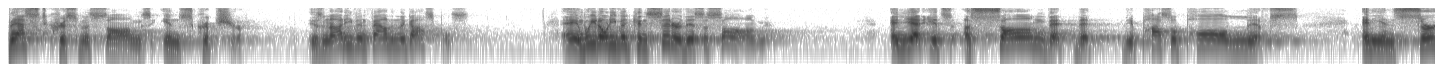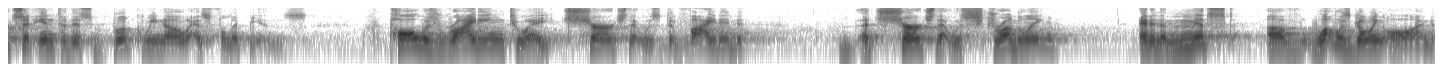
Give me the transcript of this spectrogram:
best Christmas songs in Scripture is not even found in the Gospels. And we don't even consider this a song. And yet it's a song that, that the Apostle Paul lifts and he inserts it into this book we know as Philippians. Paul was writing to a church that was divided, a church that was struggling, and in the midst of what was going on,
